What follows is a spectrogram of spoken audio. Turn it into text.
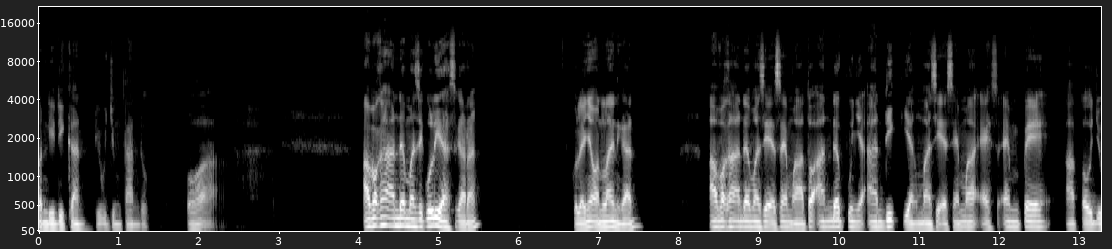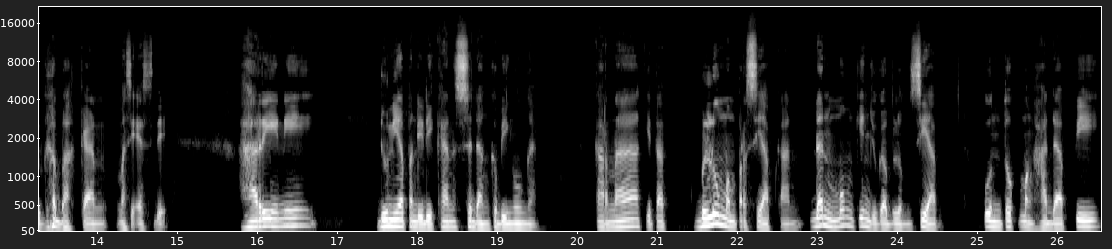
pendidikan di ujung tanduk. Wah. Apakah Anda masih kuliah sekarang? Kuliahnya online kan? Apakah Anda masih SMA atau Anda punya adik yang masih SMA, SMP, atau juga bahkan masih SD? Hari ini dunia pendidikan sedang kebingungan karena kita belum mempersiapkan dan mungkin juga belum siap untuk menghadapi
